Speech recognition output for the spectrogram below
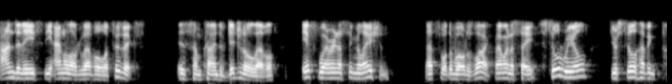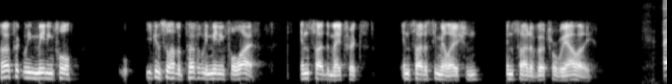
underneath the analog level of physics is some kind of digital level. If we're in a simulation, that's what the world is like. But I want to say, still real. You're still having perfectly meaningful. You can still have a perfectly meaningful life inside the matrix, inside a simulation, inside a virtual reality. Uh,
